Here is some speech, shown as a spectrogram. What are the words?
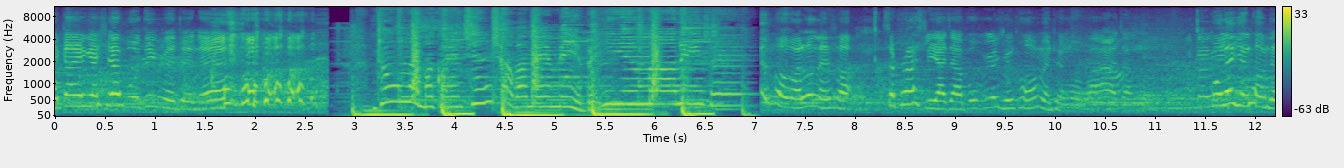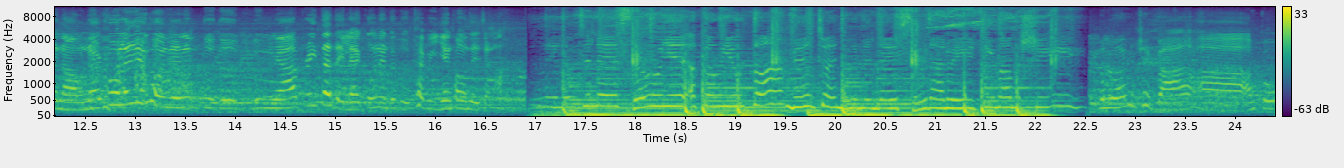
ကရှက်ပိုသိမယ်တင်တယ် don't let my ခွင့်ချင်းချပါမင်းမင်းရဲ့ဘေးရင်မလေးပဲဟိုဘာလို့လဲဆိုတော့ surprise လေးကကြာပို့ပြီးရင်ခုံးမှထင်လို့ပါအဲ့ဒါကြောင့်မို့ကိုလည်းရင်ခုန်နေတာဘူးနော်ကိုလည်းရင်ခုန်နေတူတူလူများပြိသက်တွေလည်းကိုနဲ့တူတူထပ်ပြီးရင်ခုန်နေကြတာလေလုံးစနေဆိုရင်အကုန်ယူသွားမင်းတို့ညနေနေဆိုတာတွေဒီမှမရှိဘယ်လိုမှဖြစ်ပါအာအကို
